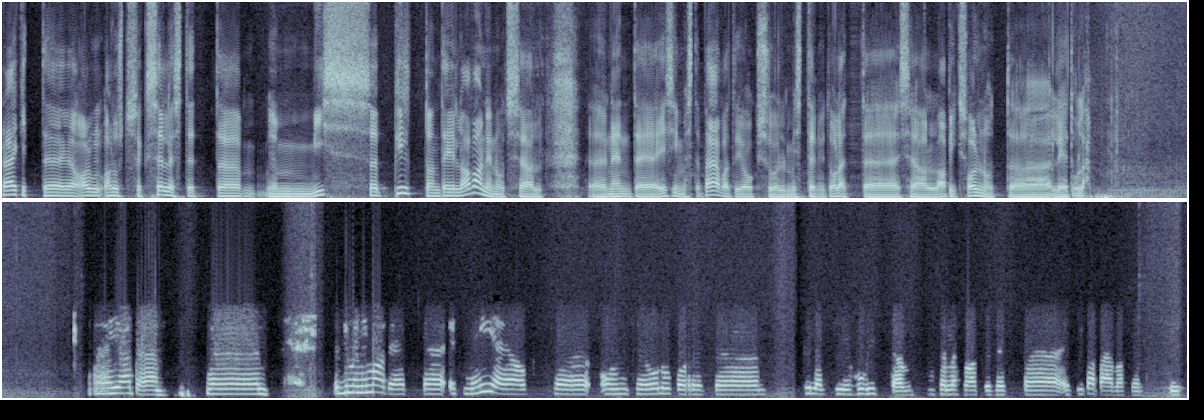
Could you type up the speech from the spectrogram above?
räägite alustuseks sellest, et mis pilt on teil avanenud seal äh, nende esimeste päevade jooksul, mis te nüüd olete seal abiks olnud äh, Leedule? Äh, ja tere. ütleme niimoodi, et, et meie jaoks on see olukord küllaltki huvitav selles vaates, et, et igapäevaselt siis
